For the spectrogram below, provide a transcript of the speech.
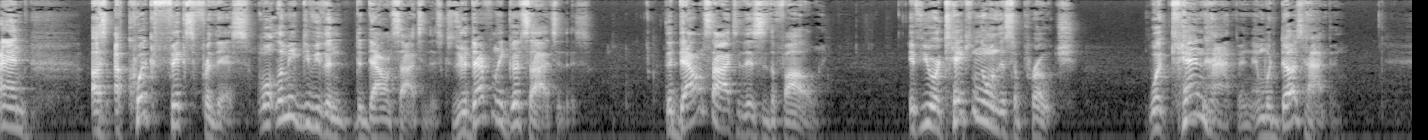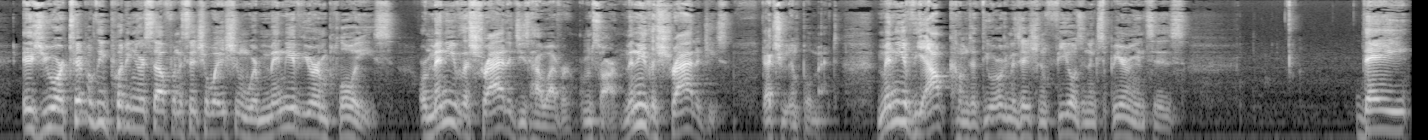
And a, a, quick fix for this well, let me give you the, the downside to this because there are definitely good sides to this. The downside to this is the following if you are taking on this approach, what can happen and what does happen is you are typically putting yourself in a situation where many of your employees, or many of the strategies, however, I'm sorry, many of the strategies that you implement. Many of the outcomes that the organization feels and experiences, they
